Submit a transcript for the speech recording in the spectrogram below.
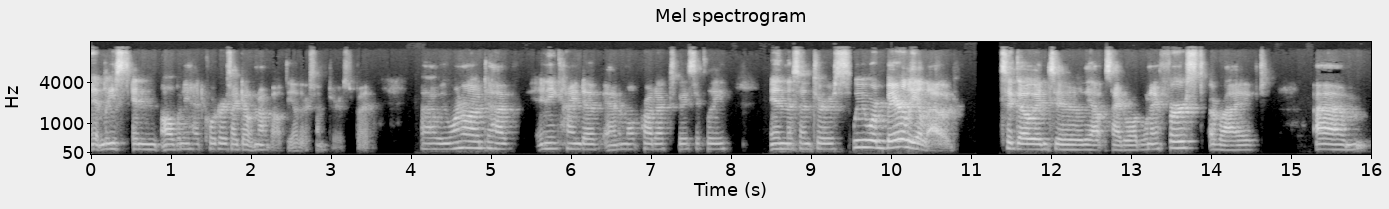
at least in Albany headquarters. I don't know about the other centers, but uh, we weren't allowed to have any kind of animal products basically in the centers. We were barely allowed to go into the outside world. When I first arrived, um,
